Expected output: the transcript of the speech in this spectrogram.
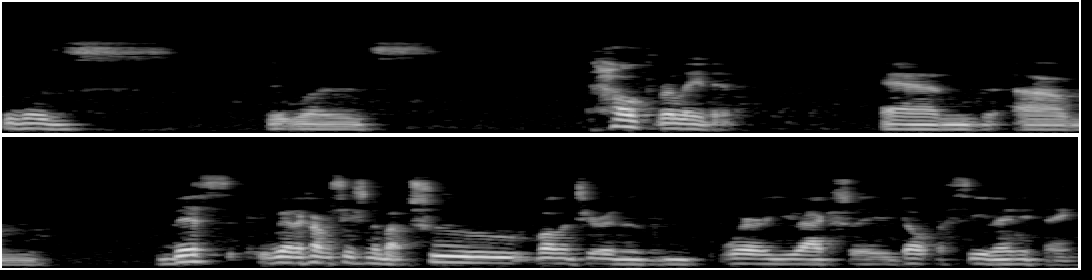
it was it was health related, and um, this we had a conversation about true volunteerism where you actually don't receive anything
